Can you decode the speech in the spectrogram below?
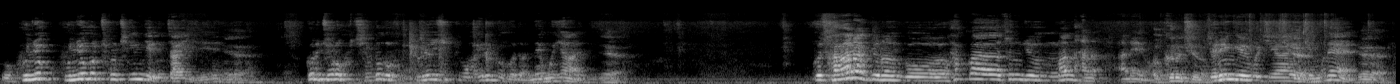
그 군역, 군역을 총 책임지는 자리지. 예. 그럼 주로 신도들 훈련시키고 막 이런 거거든. 내무시한. 예. 그 상한학교는 그 학과 성적만 안, 안 해요. 어, 그렇죠. 전인교육을 지향하기 예. 때문에 예.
